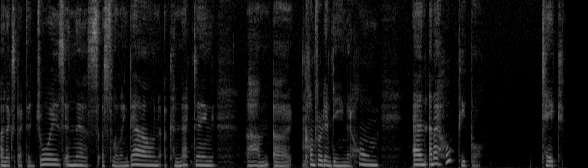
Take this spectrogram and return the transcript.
unexpected joys in this, a slowing down, a connecting, um, a comfort in being at home. And, and I hope people take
